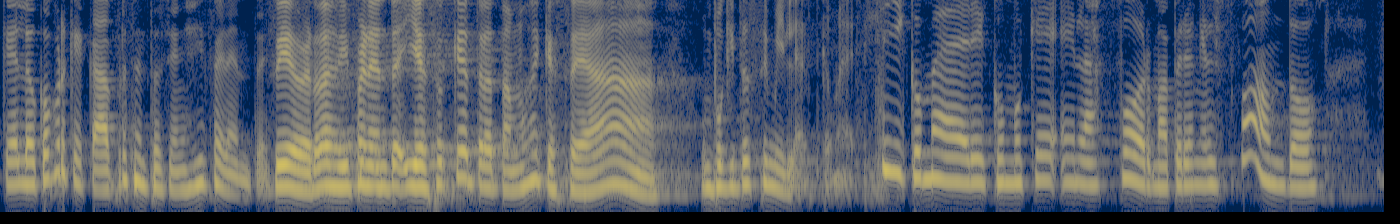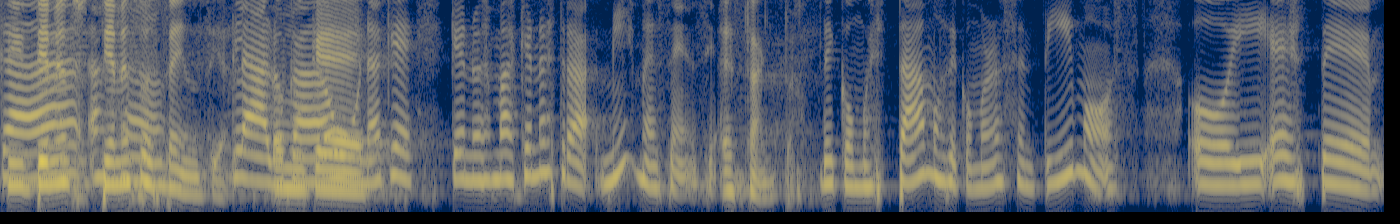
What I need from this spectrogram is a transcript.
Qué loco porque cada presentación es diferente. Sí, de verdad es diferente. Y eso que tratamos de que sea un poquito similar, comadres. Sí, comadre, como que en la forma, pero en el fondo. Sí, tiene su- tiene su esencia. Claro, Como cada que- una que, que no es más que nuestra misma esencia. Exacto. de cómo estamos, de cómo nos sentimos. Hoy, este,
